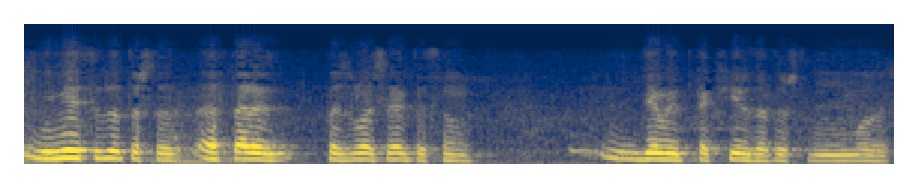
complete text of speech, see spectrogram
имеется в виду то, что старый пожилой человек, то есть он делает такфир за то, что не может.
